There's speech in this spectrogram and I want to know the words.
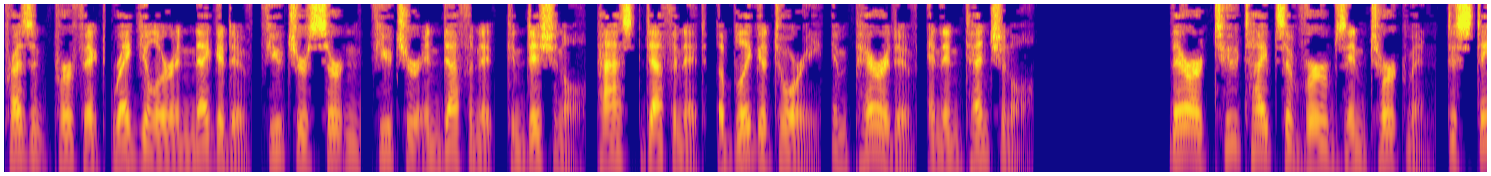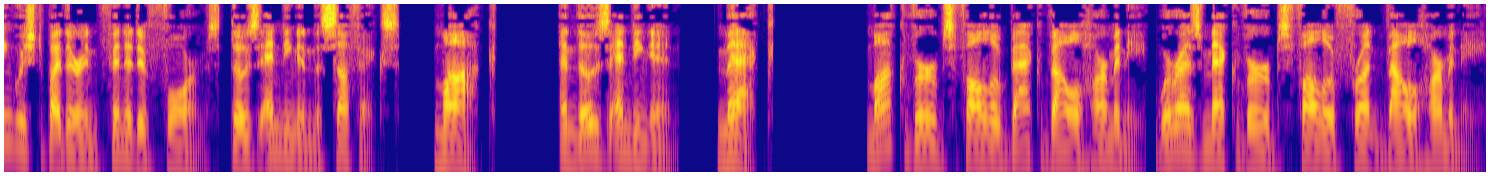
present perfect regular and negative, future certain, future indefinite, conditional, past definite, obligatory, imperative, and intentional. There are two types of verbs in Turkmen, distinguished by their infinitive forms, those ending in the suffix mak and those ending in mek. Mak verbs follow back vowel harmony, whereas mek verbs follow front vowel harmony.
